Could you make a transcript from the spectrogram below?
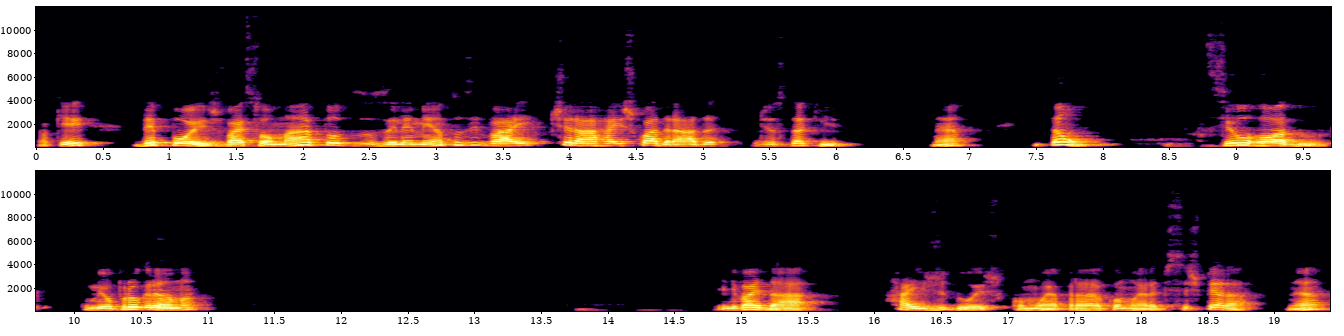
ok? Depois vai somar todos os elementos e vai tirar a raiz quadrada disso daqui. Né? Então, se eu rodo o meu programa, ele vai dar raiz de 2, como, é como era de se esperar. Né?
